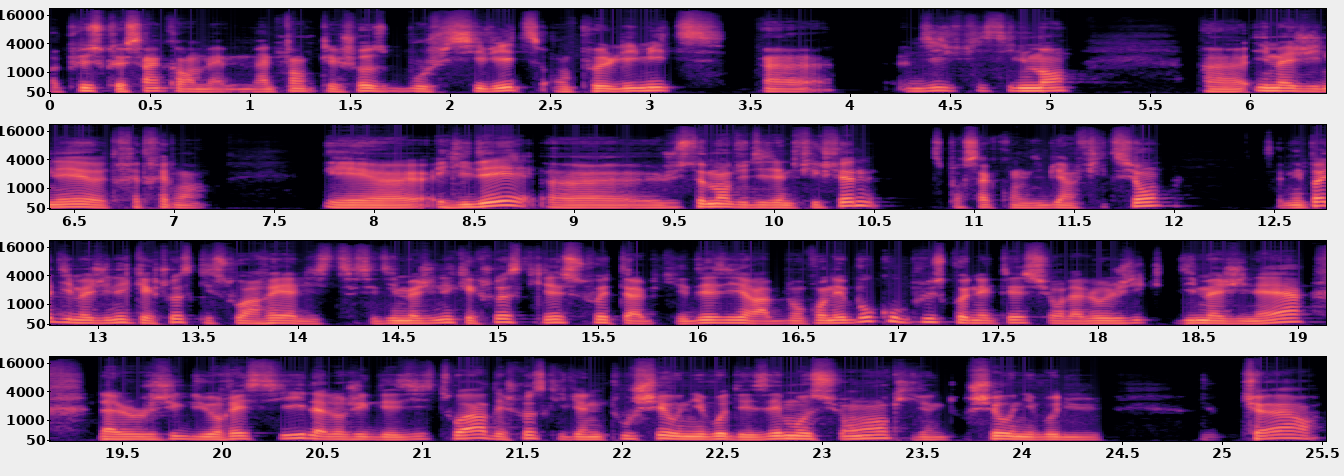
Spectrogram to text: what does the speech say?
à plus que 5 ans même. Maintenant que les choses bougent si vite, on peut limite, difficilement, imaginer, très, très loin et l'idée, justement du design fiction, c'est pour ça qu'on dit bien fiction, ce n'est pas d'imaginer quelque chose qui soit réaliste, c'est d'imaginer quelque chose qui est souhaitable, qui est désirable. Donc on est beaucoup plus connecté sur la logique d'imaginaire, la logique du récit, la logique des histoires, des choses qui viennent toucher au niveau des émotions, qui viennent toucher au niveau du cœur,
